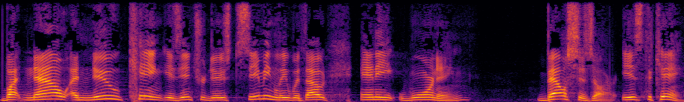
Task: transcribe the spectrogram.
But now a new king is introduced, seemingly without any warning. Belshazzar is the king.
